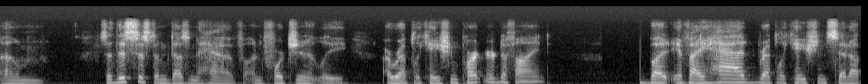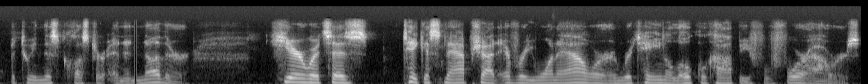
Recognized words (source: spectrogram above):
um, so this system doesn't have unfortunately a replication partner defined but if i had replication set up between this cluster and another here where it says take a snapshot every one hour and retain a local copy for four hours,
